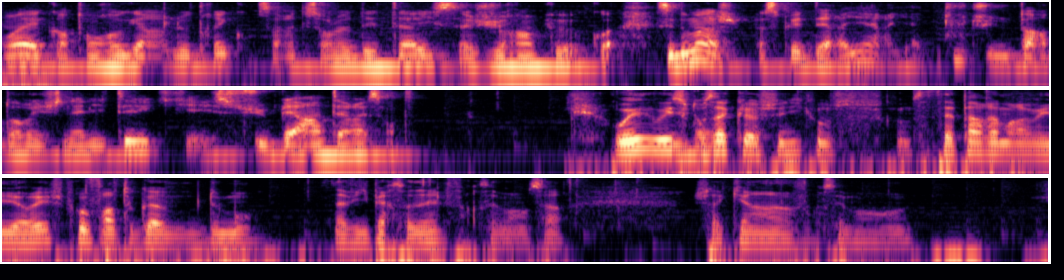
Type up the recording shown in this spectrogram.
Ouais, quand on regarde le trait, qu'on s'arrête sur le détail, ça jure un peu, quoi. C'est dommage, parce que derrière, il y a toute une part d'originalité qui est super intéressante. Oui, oui, c'est pour ça que je te dis comme, comme ça s'est pas vraiment amélioré, je trouve, enfin, en tout cas de mon avis personnel, forcément, ça. Chacun, forcément, euh,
